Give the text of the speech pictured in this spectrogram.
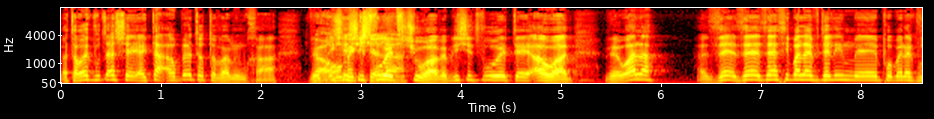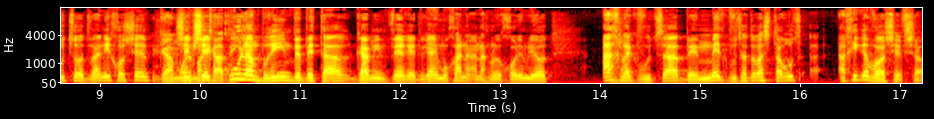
ואתה רואה קבוצה שהייתה הרבה יותר טובה ממך, ובלי ששיתפו שלה. את שועה, ובלי ששיתפו את אה, עווד, ווואלה. אז זה, זה, זה הסיבה להבדלים אה, פה בין הקבוצות, ואני חושב. שכשכולם בריאים בביתר, גם עם ורד וגם עם אוחנה, אנחנו יכולים להיות אחלה קבוצה, באמת קבוצה טובה שתרוץ הכי גבוה שאפשר.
